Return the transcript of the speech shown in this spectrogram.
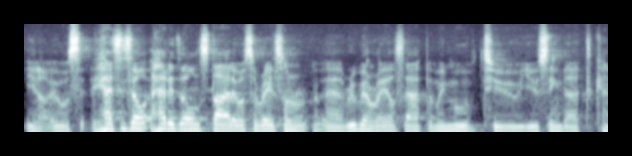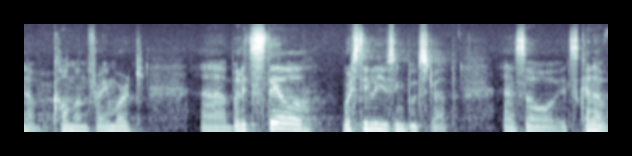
you know, it was it has its own had its own style. It was a Rails on uh, Ruby on Rails app, and we moved to using that kind of common framework. Uh, but it's still we're still using Bootstrap. And so it's kind of,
